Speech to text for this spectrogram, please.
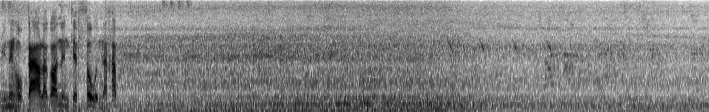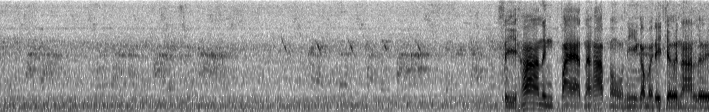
มีหนึ่งหกเก้าแล้วก็หนึ่งเจ็ดศูนย์นะครับ สี่ห้าหนึ่งแปดนะครับ โอ้นี่ก็ไม่ได้เจอนานเลย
